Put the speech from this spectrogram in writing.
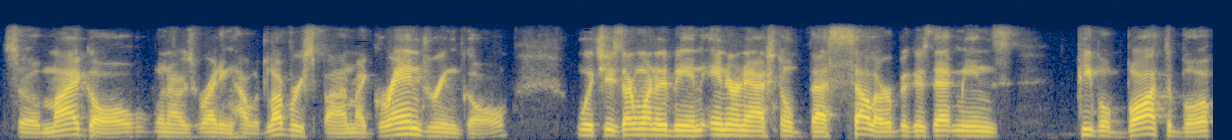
So my goal when I was writing How Would Love Respond, my grand dream goal, which is I wanted to be an international bestseller because that means people bought the book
